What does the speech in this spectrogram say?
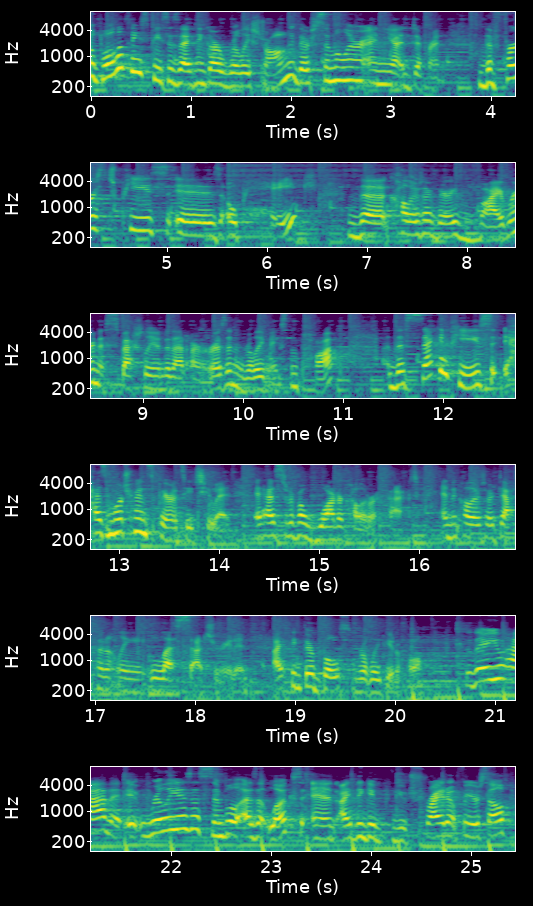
So both of these pieces I think are really strong. They're similar and yet different. The first piece is opaque. The colors are very vibrant, especially under that art resin, really makes them pop. The second piece has more transparency to it. It has sort of a watercolor effect, and the colors are definitely less saturated. I think they're both really beautiful. So there you have it. It really is as simple as it looks, and I think if you try it out for yourself,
